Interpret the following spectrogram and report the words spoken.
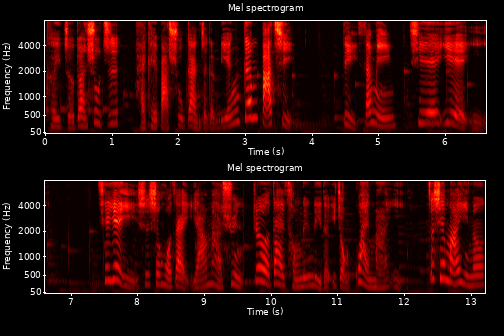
可以折断树枝，还可以把树干整个连根拔起。第三名，切叶蚁。切叶蚁是生活在亚马逊热带丛林里的一种怪蚂蚁。这些蚂蚁呢，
